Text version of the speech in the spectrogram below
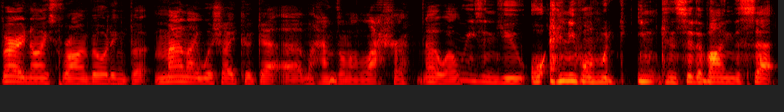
very nice for iron building, but man, I wish I could get uh, my hands on a Lasher. No, well, reason you or anyone would even consider buying the set,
